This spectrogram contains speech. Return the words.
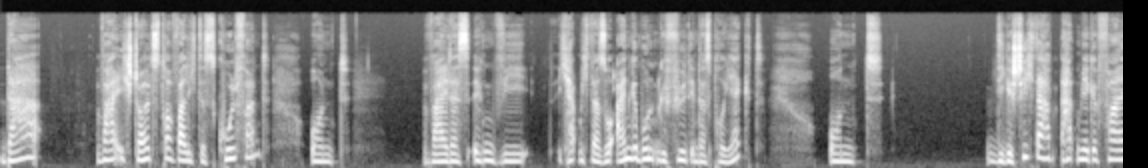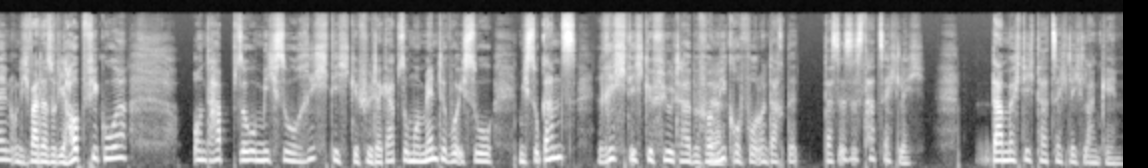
da war ich stolz drauf, weil ich das cool fand und weil das irgendwie, ich habe mich da so eingebunden gefühlt in das Projekt und die Geschichte hat, hat mir gefallen und ich war da so die Hauptfigur und habe so mich so richtig gefühlt. Da gab es so Momente, wo ich so mich so ganz richtig gefühlt habe vor ja. Mikrofon und dachte, das ist es tatsächlich. Da möchte ich tatsächlich lang gehen.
